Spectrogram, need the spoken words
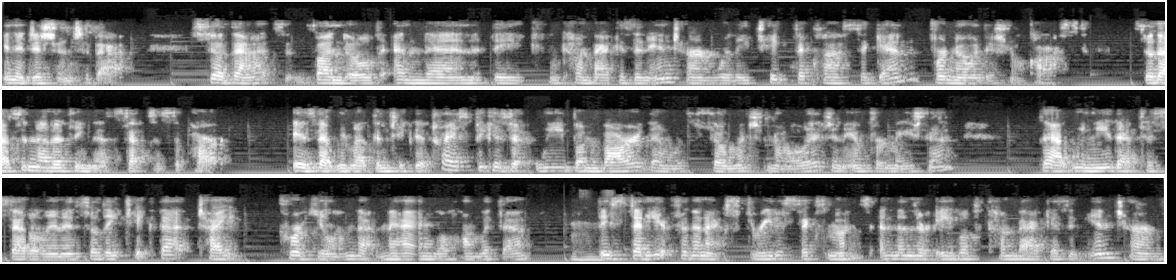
in addition to that. So that's bundled, and then they can come back as an intern where they take the class again for no additional cost. So that's another thing that sets us apart is that we let them take it twice because we bombard them with so much knowledge and information that we need that to settle in. And so they take that tight curriculum, that manual home with them. Mm-hmm. They study it for the next three to six months, and then they're able to come back as an intern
